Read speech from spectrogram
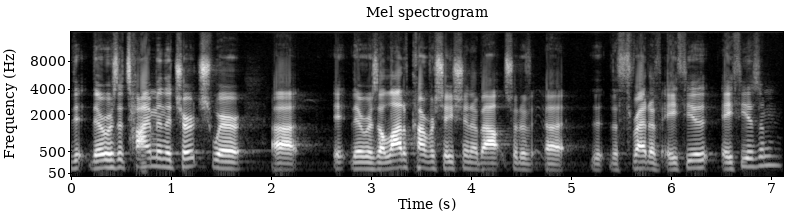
th- there was a time in the church where uh, it, there was a lot of conversation about sort of uh, the, the, threat of athe- atheism.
